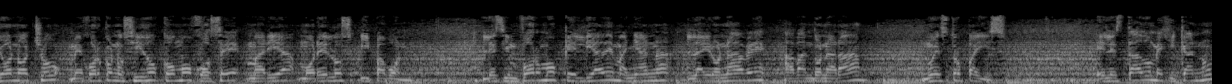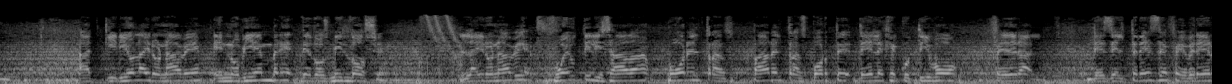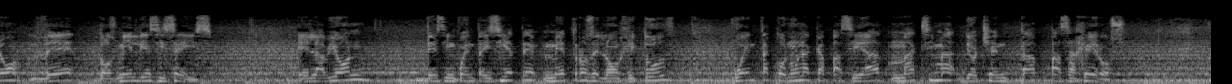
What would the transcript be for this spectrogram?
8, mejor conocido como José María Morelos y Pavón. Les informo que el día de mañana la aeronave abandonará nuestro país. El Estado mexicano adquirió la aeronave en noviembre de 2012. La aeronave fue utilizada por el para el transporte del Ejecutivo Federal desde el 3 de febrero de 2016. El avión de 57 metros de longitud cuenta con una capacidad máxima de 80 pasajeros.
